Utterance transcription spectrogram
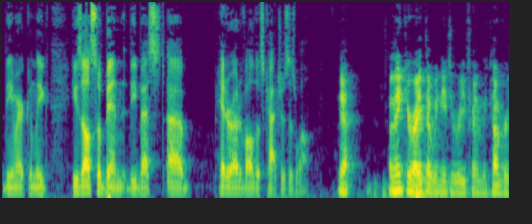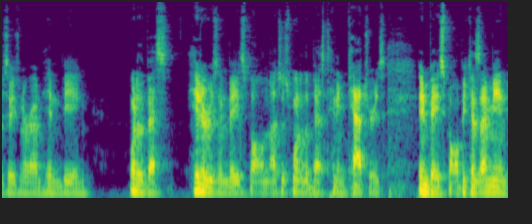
the American League, he's also been the best uh, hitter out of all those catchers as well. Yeah, I think you're right that we need to reframe the conversation around him being one of the best hitters in baseball, not just one of the best hitting catchers in baseball. Because, I mean,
